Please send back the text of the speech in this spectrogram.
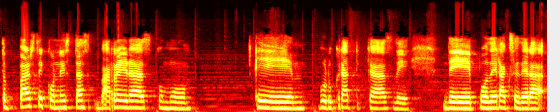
toparse con estas barreras como eh, burocráticas de, de poder acceder a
